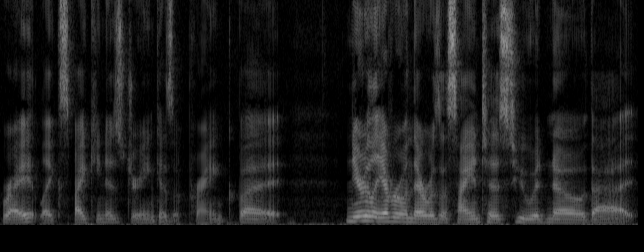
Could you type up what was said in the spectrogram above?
right? Like spiking his drink as a prank, but nearly everyone there was a scientist who would know that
